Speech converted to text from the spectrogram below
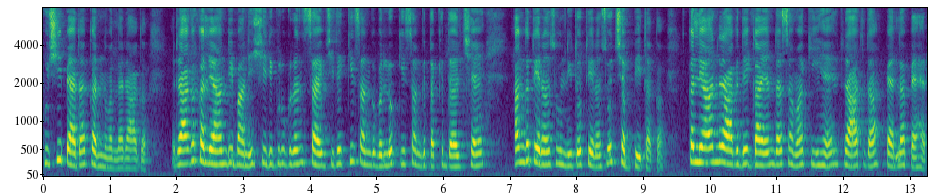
ਖੁਸ਼ੀ ਪੈਦਾ ਕਰਨ ਵਾਲਾ ਰਾਗ। ਰਾਗ ਕਲਿਆਣ ਦੀ ਬਾਣੀ ਸ੍ਰੀ ਗੁਰੂ ਗ੍ਰੰਥ ਸਾਹਿਬ ਜੀ ਦੇ ਕਿਸ ਅੰਗ ਵੱਲੋਂ ਕਿਸ ਅੰਗ ਤੱਕ ਦਰਜ ਹੈ? ਅੰਗ 1319 ਤੋਂ 1326 ਤੱਕ। ਕਲਿਆਣ ਰਾਗ ਦੇ ਗਾਇਨ ਦਾ ਸਮਾਂ ਕੀ ਹੈ? ਰਾਤ ਦਾ ਪਹਿਲਾ ਪਹਿਰ।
